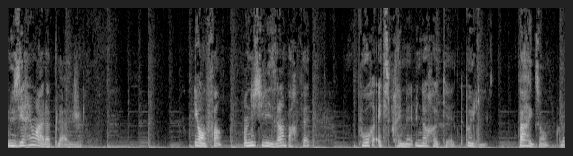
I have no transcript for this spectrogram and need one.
nous irions à la plage. Et enfin, on utilise l'imparfait pour exprimer une requête polie. Par exemple,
